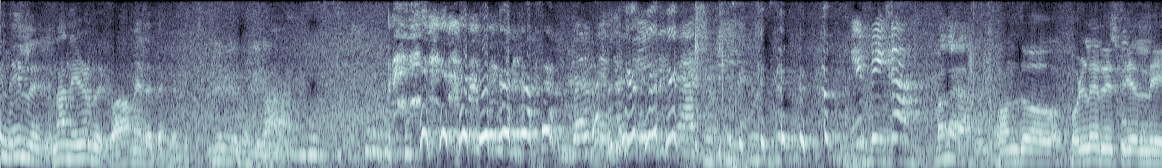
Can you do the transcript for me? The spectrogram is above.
ಇಲ್ಲ ಇಲ್ಲ. ನಾನು ಹೇಳಬೇಕು ಆಮೇಲೆ ತಗೊಳ್ಳಿ. ಹಾ. ಒಂದು ಒಳ್ಳೆ ರೀತಿಯಲ್ಲಿ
